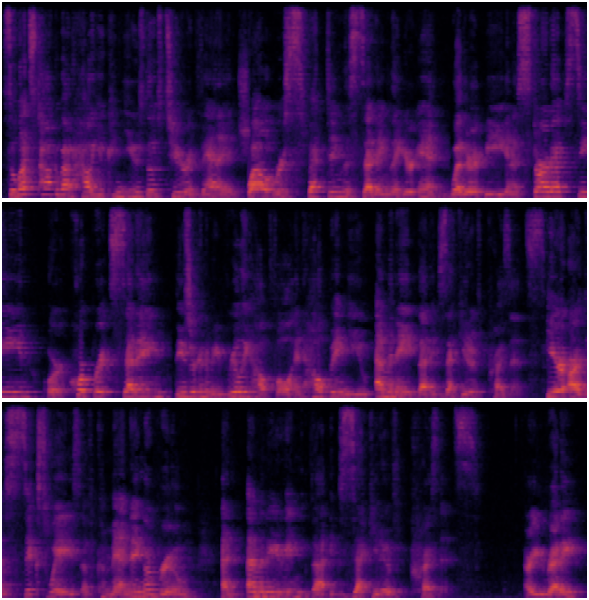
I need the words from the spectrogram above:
So let's talk about how you can use those to your advantage while respecting the setting that you're in, whether it be in a startup scene or a corporate setting. These are going to be really helpful in helping you emanate that executive presence. Here are the six ways of commanding a room and emanating that executive presence. Are you ready?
